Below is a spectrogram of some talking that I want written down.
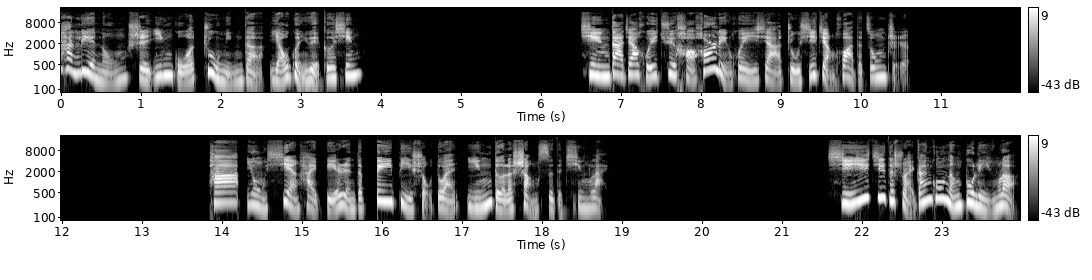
翰列侬是英国著名的摇滚乐歌星，请大家回去好好领会一下主席讲话的宗旨。他用陷害别人的卑鄙手段赢得了上司的青睐。洗衣机的甩干功能不灵了，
